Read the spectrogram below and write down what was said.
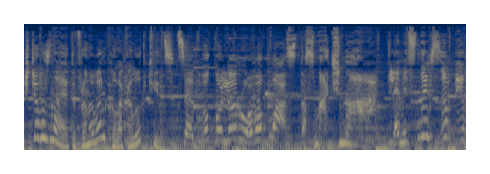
Що ви знаєте про новинку Лакалут Kids? Це двокольорова паста. Смачна! Для міцних зубів.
